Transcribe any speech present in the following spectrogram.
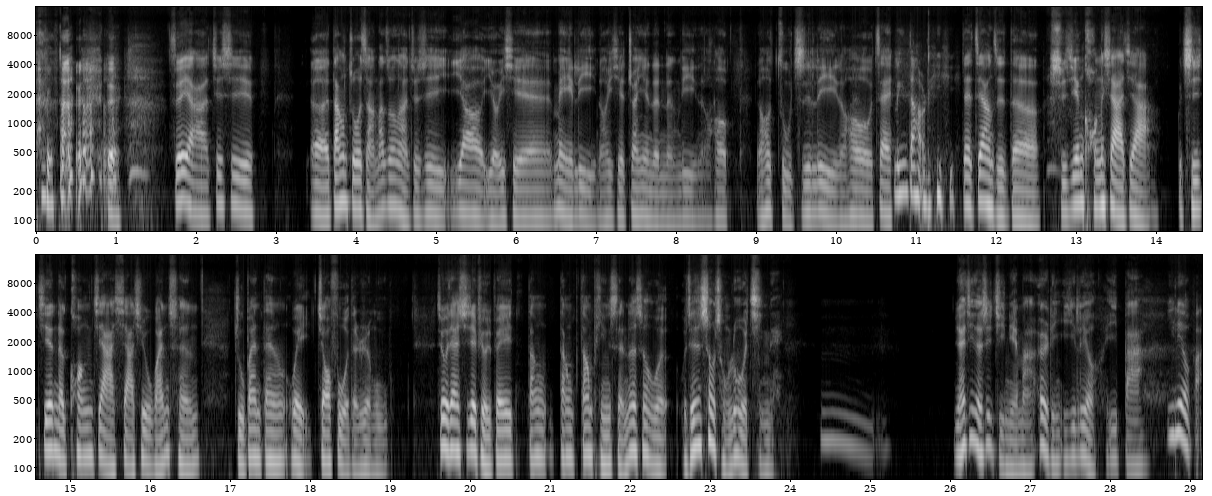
对，所以啊，就是。呃，当桌长，当桌长就是要有一些魅力，然后一些专业的能力，然后然后组织力，然后在领导力，在这样子的时间框架下，时间的框架下去完成主办单位交付我的任务。所以我在世界啤酒杯当当当评审，那时候我我真是受宠若惊哎。嗯，你还记得是几年吗？二零一六、一八、一六吧？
